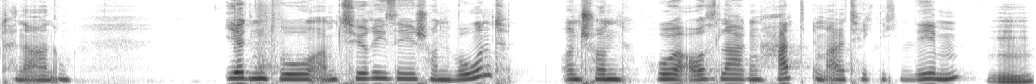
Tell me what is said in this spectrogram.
keine Ahnung, irgendwo am Zürichsee schon wohnt und schon hohe Auslagen hat im alltäglichen Leben. Mhm.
